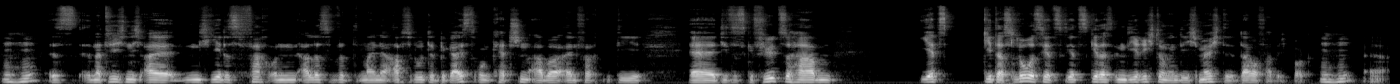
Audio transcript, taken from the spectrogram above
Mhm. ist natürlich nicht all- nicht jedes Fach und alles wird meine absolute Begeisterung catchen, aber einfach die äh, dieses Gefühl zu haben, jetzt geht das los, jetzt jetzt geht das in die Richtung, in die ich möchte, darauf habe ich Bock. Mhm. Ja.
